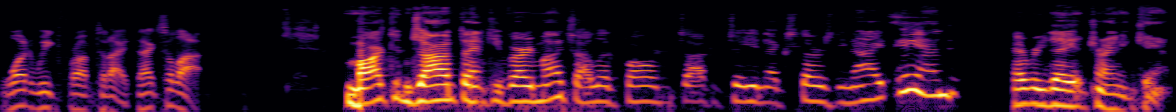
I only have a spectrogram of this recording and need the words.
one week from tonight. Thanks a lot. Mark and John, thank you very much. I look forward to talking to you next Thursday night and every day at training camp.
